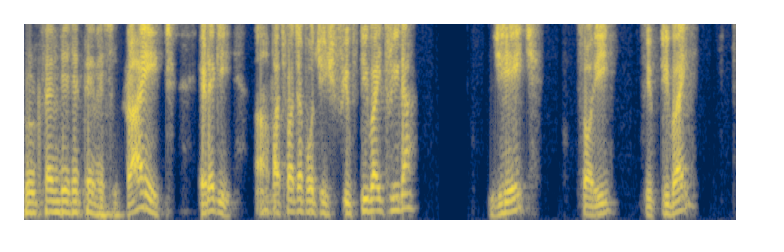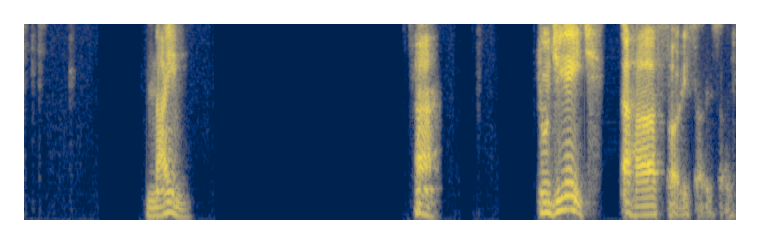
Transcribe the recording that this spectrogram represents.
রুট ফাইভ দিয়ে থেকে বেশি। রাইট এটা কি? পাঁচ পাঁচা পঁচিশ। ফিফটি বাই থ্রি না? G h sorry fifty by nine হ্যাঁ। টু জিএইচ হ্যাঁ সরি সরি সরি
